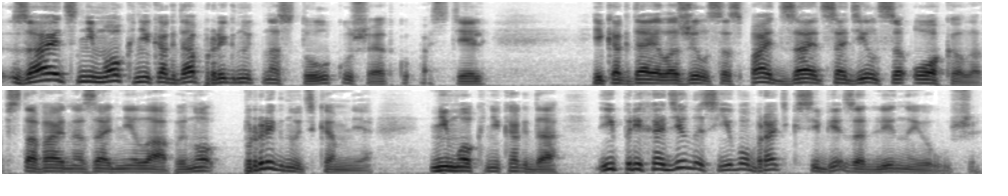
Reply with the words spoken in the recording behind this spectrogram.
Заяц не мог никогда прыгнуть на стул, кушетку, постель. И когда я ложился спать, заяц садился около, вставая на задние лапы, но прыгнуть ко мне не мог никогда, и приходилось его брать к себе за длинные уши.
